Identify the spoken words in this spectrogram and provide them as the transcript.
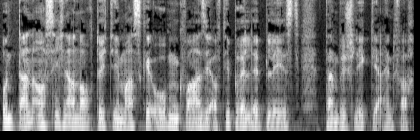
und dann auch sich noch durch die Maske oben quasi auf die Brille bläst, dann beschlägt die einfach.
